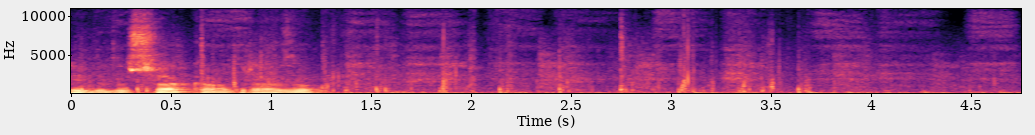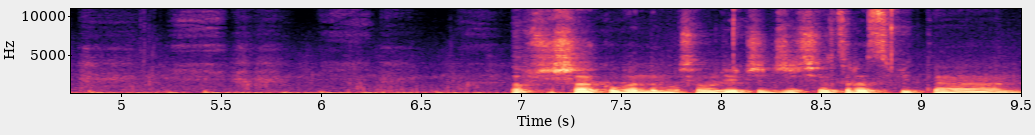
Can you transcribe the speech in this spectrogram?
Idę do szaka od razu. To przy szaku będę musiał liczyć, że się zrespi ten.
